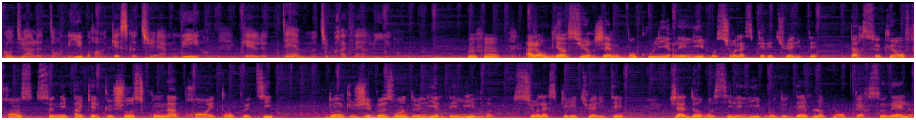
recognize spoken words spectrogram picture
quand tu as le temps libre, qu'est-ce que tu aimes lire? Quel thème tu préfères lire? Mhm. Alors, bien sûr, j'aime beaucoup lire les livres sur la spiritualité parce que en France, ce n'est pas quelque chose qu'on apprend étant petit. Donc, j'ai besoin de lire des livres sur la spiritualité. J'adore aussi les livres de développement personnel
